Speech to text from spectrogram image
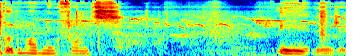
ಗುಡ್ ಮಾರ್ನಿಂಗ್ ಫ್ರೆಂಡ್ಸ್ ಈ ದೇವ್ರಿ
